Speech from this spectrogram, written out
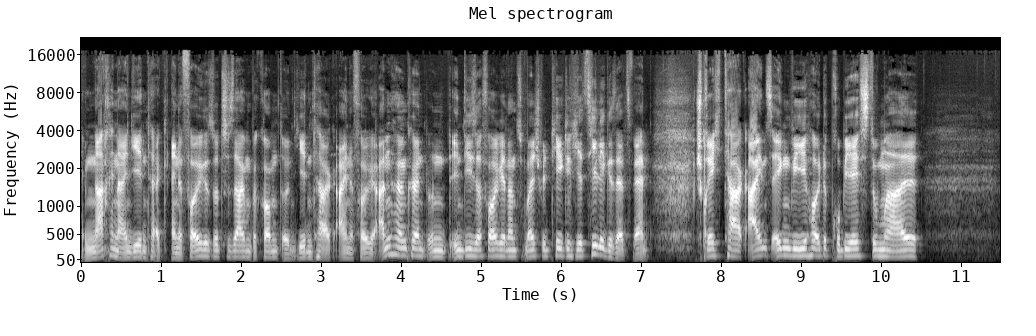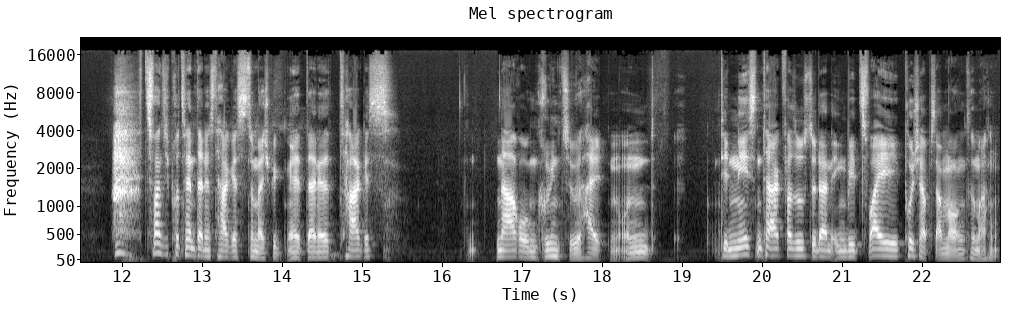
im Nachhinein jeden Tag eine Folge sozusagen bekommt und jeden Tag eine Folge anhören könnt und in dieser Folge dann zum Beispiel tägliche Ziele gesetzt werden. Sprich, Tag 1 irgendwie, heute probierst du mal 20% deines Tages zum Beispiel, äh, deine Tagesnahrung grün zu halten und den nächsten Tag versuchst du dann irgendwie zwei Push-ups am Morgen zu machen.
